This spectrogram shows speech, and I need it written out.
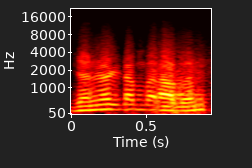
जनरल टर्म बराबर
